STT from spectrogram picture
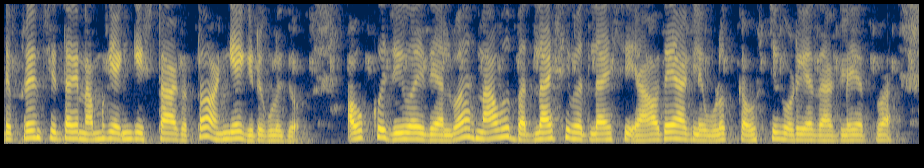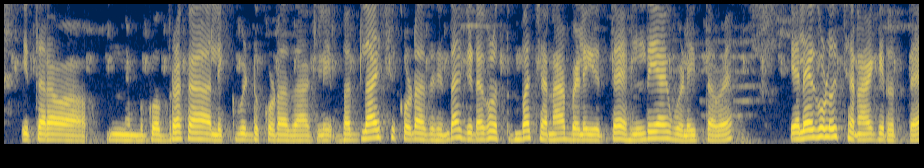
ಡಿಫ್ರೆನ್ಸ್ ಇದ್ದಾಗ ನಮಗೆ ಹೆಂಗೆ ಇಷ್ಟ ಆಗುತ್ತೋ ಹಂಗೆ ಗಿಡಗಳಿಗೂ. ಅವಕ್ಕೂ ಜೀವ ಇದೆ ಅಲ್ವಾ? ನಾವು ಬದಲಾಯಿಸಿ ಬದಲಾಯಿಸಿ ಯಾವುದೇ ಆಗಲಿ ಉಳಕ್ಕೆ ಔಷಧಿ ಹೊಡೆಯೋದಾಗಲಿ ಅಥವಾ ಈ ಥರ ಗೊಬ್ಬರಕ್ಕೆ ಗೊಬ್ಬರ ಲಿಕ್ವಿಡ್ ಕೊಡೋದಾಗಲಿ, ಬದಲಾಯಿಸಿ ಕೊಡೋದ್ರಿಂದ ಗಿಡಗಳು ತುಂಬ ಚೆನ್ನಾಗಿ ಬೆಳೆಯುತ್ತೆ ಹೆಲ್ದಿಯಾಗಿ ಬೆಳೀತವೆ, ಎಲೆಗಳು ಚೆನ್ನಾಗಿರುತ್ತೆ,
